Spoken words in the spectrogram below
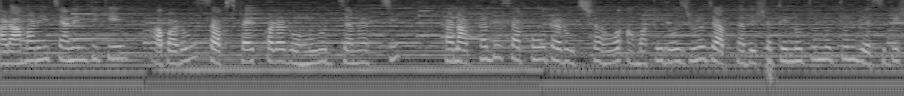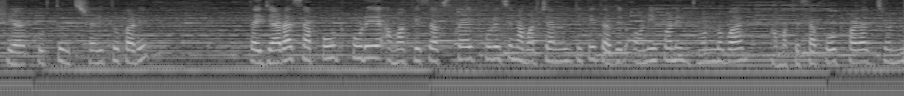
আর আমার এই চ্যানেলটিকে আবারও সাবস্ক্রাইব করার অনুরোধ জানাচ্ছি, কারণ আপনাদের সাপোর্ট আর উৎসাহ আমাকে রোজ রোজ আপনাদের সাথে নতুন নতুন রেসিপি শেয়ার করতে উৎসাহিত করে। তাই যারা সাপোর্ট করে আমাকে সাবস্ক্রাইব করেছেন আমার চ্যানেলটিকে তাদের অনেক অনেক ধন্যবাদ আমাকে সাপোর্ট করার জন্য।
